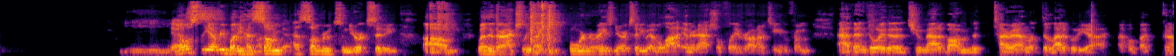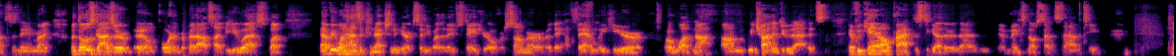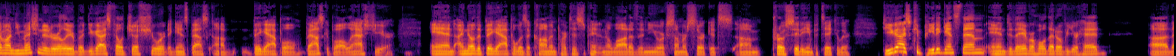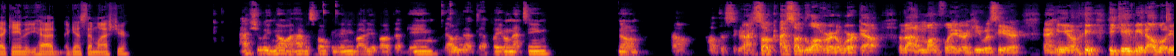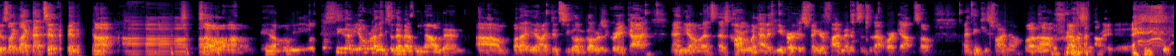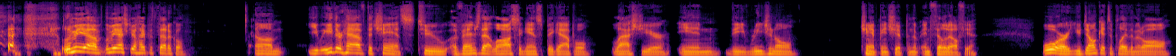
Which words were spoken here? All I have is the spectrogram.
Yes. Mostly everybody has some has some roots in New York City. Um, whether they're actually like born and raised in New York City. We have a lot of international flavor on our team, from Abendoy to Chu Maduabum to Tyran de Latibudia. I hope I pronounced his name right. But those guys are you know born and bred outside the U.S. But everyone has a connection to New York City, whether they've stayed here over summer or they have family here or whatnot. Um, we try to do that. It's if we can't all practice together, then it makes no sense to have a team. Tevon, you mentioned it earlier, but you guys fell just short against bas- uh, Big Apple basketball last year. And I know that Big Apple is a common participant in a lot of the New York summer circuits, um, Pro City in particular. Do you guys compete against them, and do they ever hold that over your head? Uh, that game that you had against them last year? Actually, no. I haven't spoken to anybody about that game that was that, that played on that team. No. No. I'll disagree. I saw I saw Glover at a workout about a month later. He was here, and he you know he, he gave me an elbow. He was like, "Like that tipping, huh?" Uh, so um, you know, you'll see them. You'll run into them every now and then. Um, but I, you know, I did see Glover. Glover's a great guy, and you know, as, as Carmen would have it, he hurt his finger five minutes into that workout. So I think he's fine now. But uh, let me um, let me ask you a hypothetical. Um, you either have the chance to avenge that loss against Big Apple last year in the regional championship in, the, in Philadelphia, or you don't get to play them at all,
